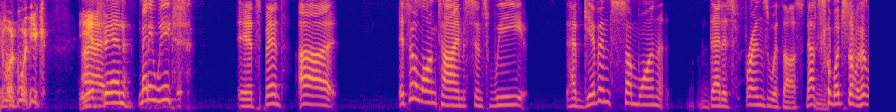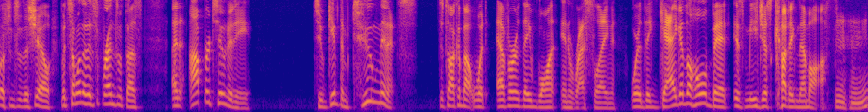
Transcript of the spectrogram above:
been one week. It's Uh, been many weeks. It's been uh it's been a long time since we have given someone that is friends with us, not Hmm. so much someone that listens to the show, but someone that is friends with us, an opportunity to give them 2 minutes to talk about whatever they want in wrestling, where the gag of the whole bit is me just cutting them off. Mm-hmm.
